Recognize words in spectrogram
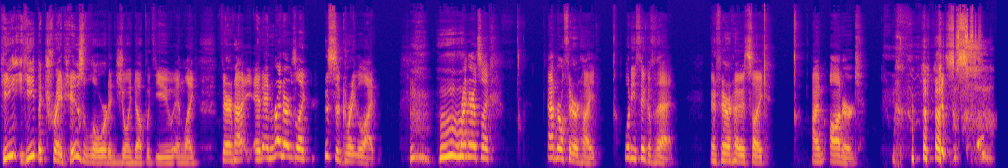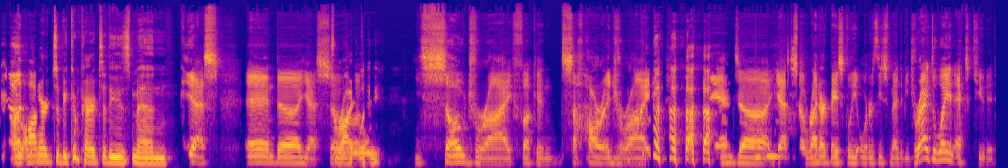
he he betrayed his lord and joined up with you, and like Fahrenheit, and, and Reinhardt's like, this is a great line. Reinhardt's like, Admiral Fahrenheit, what do you think of that? And Fahrenheit, Fahrenheit's like, I'm honored. So I'm honored to be compared to these men. yes, and uh yes, so uh, Dryly. he's so dry, fucking Sahara dry. and uh yes so reinhardt basically orders these men to be dragged away and executed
